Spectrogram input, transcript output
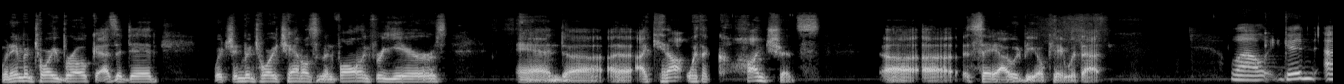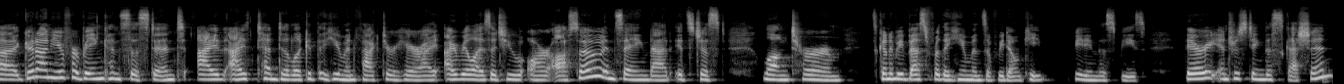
when inventory broke as it did which inventory channels have been falling for years and uh, i cannot with a conscience uh, uh, say I would be okay with that. Well, good, uh, good on you for being consistent. I, I tend to look at the human factor here. I, I realize that you are also in saying that it's just long term. It's going to be best for the humans if we don't keep feeding this beast. Very interesting discussion.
